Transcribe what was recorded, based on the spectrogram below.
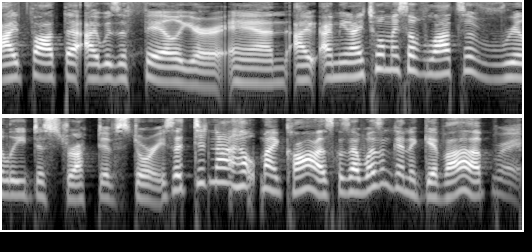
I thought that I was a failure and I I mean I told myself lots of really destructive stories that did not help my cause because I wasn't going to give up. right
